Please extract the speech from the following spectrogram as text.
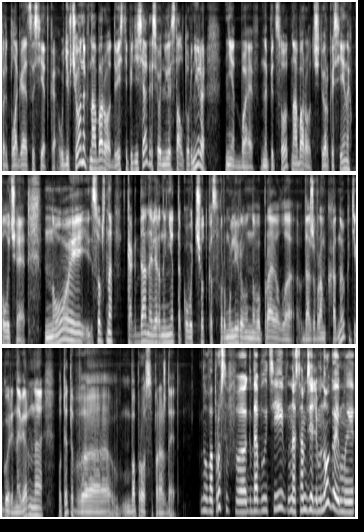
предполагается сетка. У девчонок наоборот, 250, я сегодня листал турниры, нет баев. На 500 наоборот, четверка сейных получает. Ну и, собственно, когда, наверное, нет такого четко сформулированного правила даже в рамках одной категории, наверное, вот это э, вопросы порождает. Ну, вопросов э, к WTA на самом деле много, и мы э,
